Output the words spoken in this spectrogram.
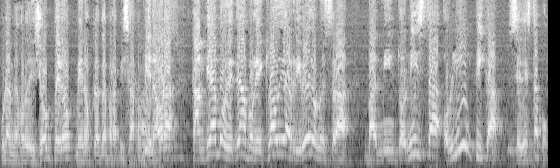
una mejor decisión, pero menos plata para Pizarro. Bien, ahora cambiamos de tema porque Claudia Rivero, nuestra badmintonista olímpica, se destapó.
